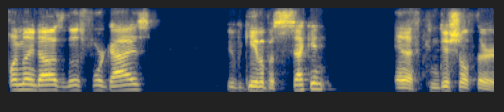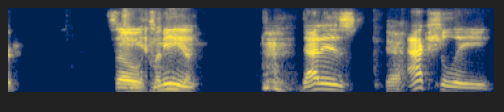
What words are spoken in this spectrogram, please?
20 million dollars of those four guys we gave up a second and a conditional third. So GM to me, that is Yeah. Actually,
